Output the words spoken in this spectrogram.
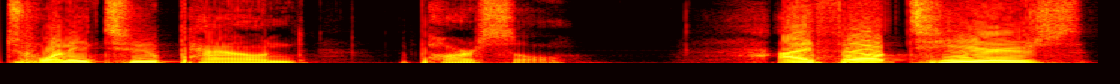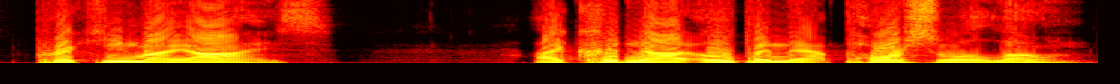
22 pound parcel. I felt tears pricking my eyes. I could not open that parcel alone.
